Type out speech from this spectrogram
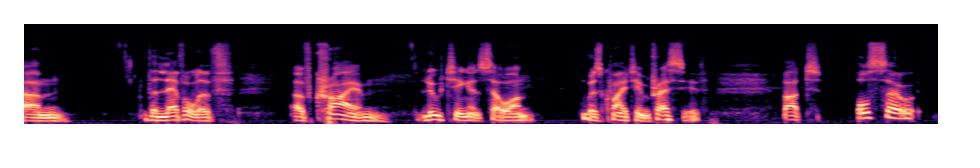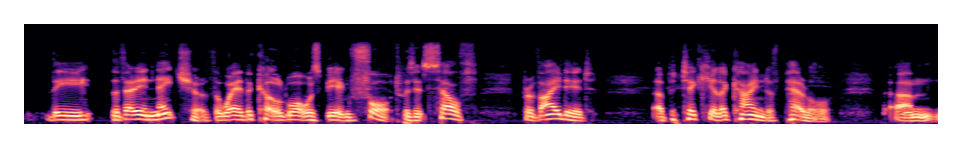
Um, the level of, of crime, looting, and so on was quite impressive. But also, the, the very nature of the way the Cold War was being fought was itself provided a particular kind of peril. Um,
